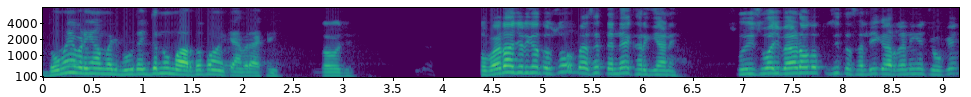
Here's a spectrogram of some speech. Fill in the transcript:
ਦੋਵੇਂ ਬੜੀਆਂ ਮਜ਼ਬੂਤ ਆ ਇਧਰ ਨੂੰ ਮਾਰ ਦੋ ਭਾਵੇਂ ਕੈਮਰਾ ਆਖਰੀ ਲਓ ਜੀ। ਸੋ ਵੈੜਾਂ ਜਿਹੜੀਆਂ ਦੋਸਤੋ ਵੈਸੇ ਤਿੰਨੇ ਖਰੀਆਂ ਨੇ। ਸੂਈ ਸਵਾਈ ਵੈੜ ਉਹ ਤੁਸੀਂ ਤਸੱਲੀ ਕਰ ਲੈਣੀ ਹੈ ਚੋ ਕੇ।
